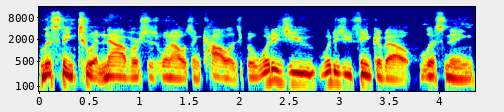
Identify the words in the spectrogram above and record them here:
listening to it now versus when I was in college. But what did you what did you think about listening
